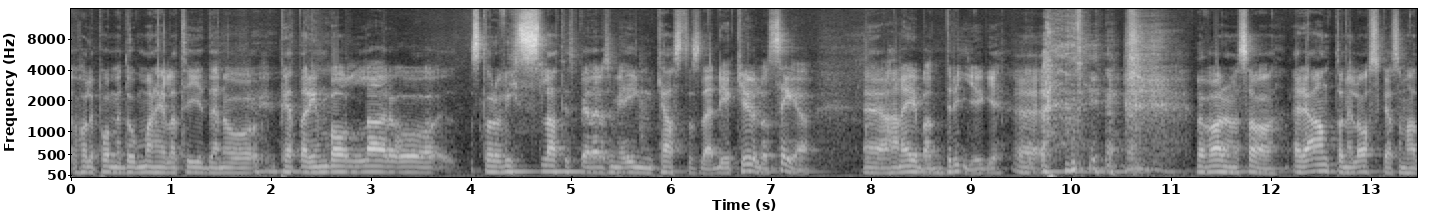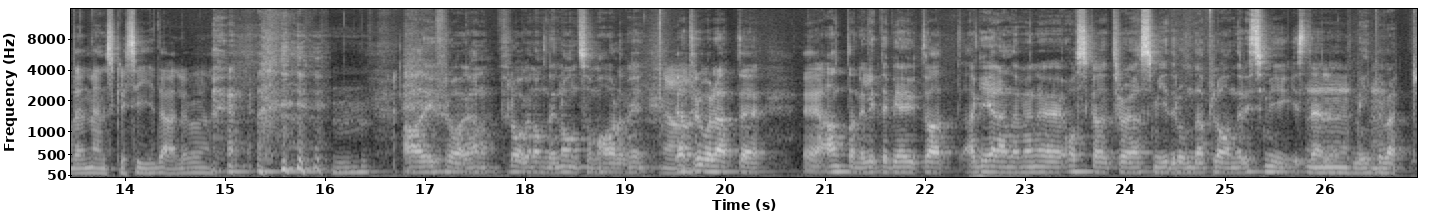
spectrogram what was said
håller på med domaren hela tiden och petar in bollar och står och visslar till spelare som gör inkast och sådär. Det är kul att se. Eh, han är ju bara dryg. Eh, vad var det de sa? Är det Anton eller Oskar som hade en mänsklig sida? Eller vad? ja, det är frågan, frågan om det är någon som har det. Men Ja. Jag tror att eh, Anton är lite mer utåtagerande men eh, Oskar tror jag smider onda planer i smyg istället. Mm. Som är introvert.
